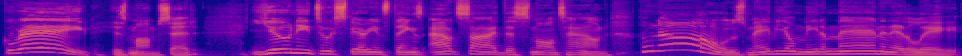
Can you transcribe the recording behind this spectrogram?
Great, his mom said. You need to experience things outside this small town. Who knows? Maybe you'll meet a man in Italy.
